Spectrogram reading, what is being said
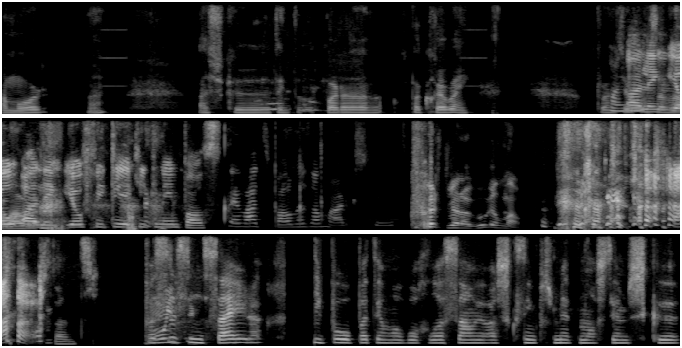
amor, não é? acho que tem tudo para, para correr bem. Pronto, Olhem, eu, olhem, eu fiquei aqui que nem posso. Você bate palmas ao Marcos. Foste ver ao Google? Não. Bastante. Para Muito. ser sincera, tipo, para ter uma boa relação, eu acho que simplesmente nós temos que,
